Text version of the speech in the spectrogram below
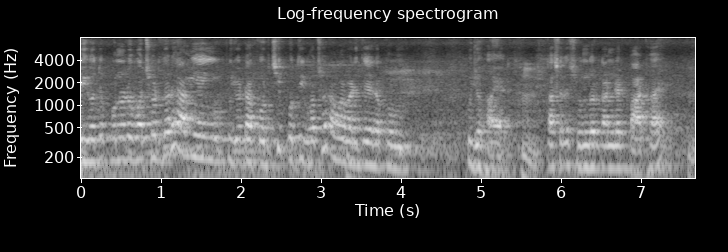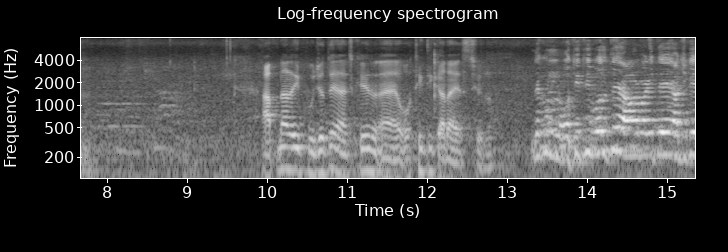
বিগত পনেরো বছর ধরে আমি এই পুজোটা করছি প্রতি বছর আমার বাড়িতে এরকম পুজো হয় আর। তার সাথে সুন্দরকাণ্ডের পাঠ হয়। আপনার এই পুজোতে আজকের অতিথি কারা এসেছিল? দেখুন অতিথি বলতে আমার বাড়িতে আজকে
